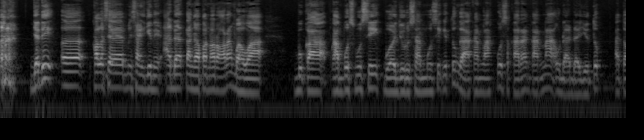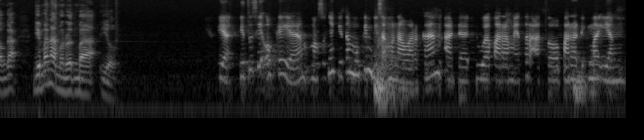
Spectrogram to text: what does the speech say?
Jadi uh, kalau saya misalnya gini, ada tanggapan orang-orang bahwa buka kampus musik, buat jurusan musik itu nggak akan laku sekarang karena udah ada YouTube atau enggak? Gimana menurut Mbak Yul? Ya, itu sih oke okay ya. Maksudnya kita mungkin bisa menawarkan ada dua parameter atau paradigma yang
